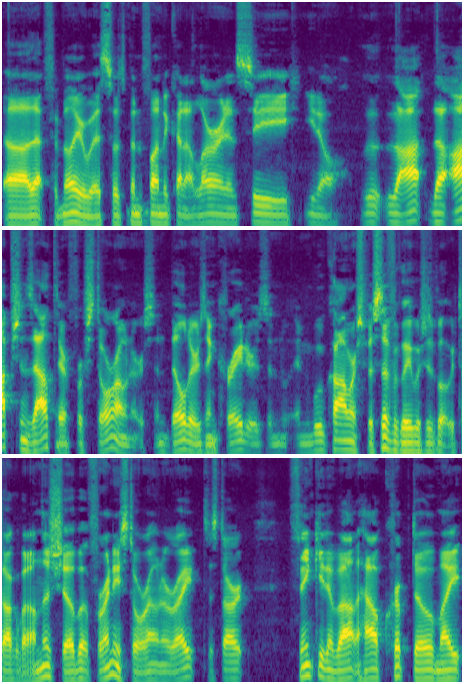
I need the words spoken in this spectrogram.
uh, that familiar with. So it's been fun to kind of learn and see, you know, the, the, options out there for store owners and builders and creators and, and WooCommerce specifically, which is what we talk about on this show, but for any store owner, right, to start thinking about how crypto might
